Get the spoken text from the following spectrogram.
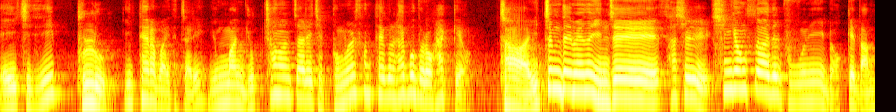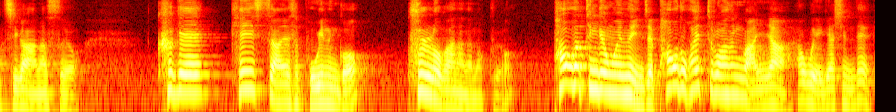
HDD 블루 2TB짜리 66,000원짜리 제품을 선택을 해보도록 할게요. 자 이쯤 되면은 이제 사실 신경 써야 될 부분이 몇 개 남지가 않았어요. 크게 케이스 안에서 보이는 거 쿨러가 하나 남았고요. 파워 같은 경우에는 이제 파워도 화이트로 하는 거 아니냐 하고 얘기하시는데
